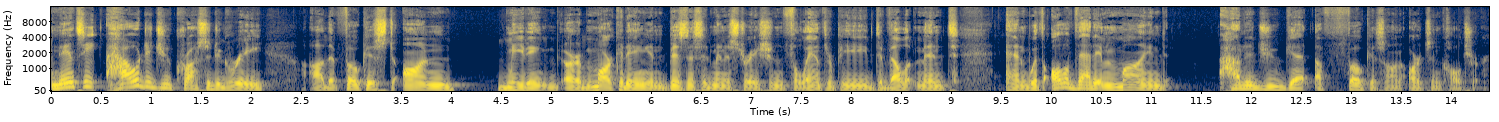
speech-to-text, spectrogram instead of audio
Nancy, how did you cross a degree uh, that focused on meeting or marketing and business administration, philanthropy, development, and with all of that in mind, how did you get a focus on arts and culture?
